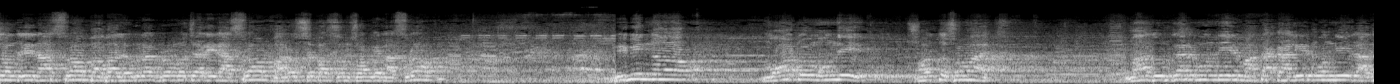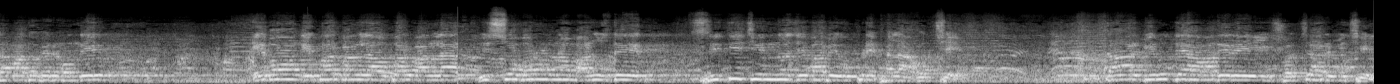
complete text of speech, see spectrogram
চন্দ্রের আশ্রম, বাবা লোকনাথ ব্রহ্মচারীর আশ্রম, ভারত সেবাশ্রম সংঘের আশ্রম, বিভিন্ন মঠ ও মন্দির, সন্ত সমাজ মা দুর্গার মন্দির, মাতা কালীর মন্দির, রাধা মাধবের মন্দির এবং এপার বাংলা, ওপার বাংলা বিশ্ববরণ্য মানুষদের স্মৃতিচিহ্ন যেভাবে উপড়ে ফেলা হচ্ছে, তার বিরুদ্ধে আমাদের এই সোচ্চার মিছিল।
